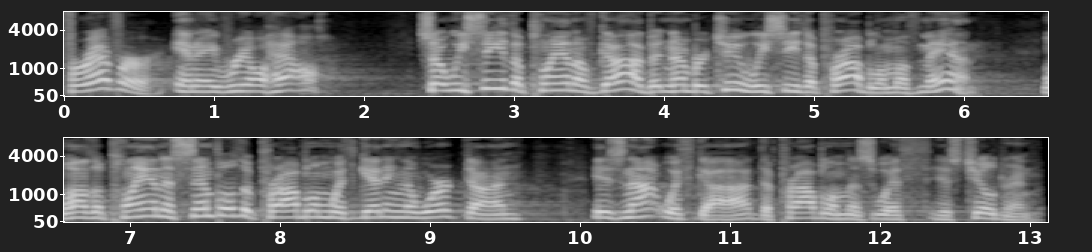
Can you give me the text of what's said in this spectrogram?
forever in a real hell. So we see the plan of God, but number two, we see the problem of man. While the plan is simple, the problem with getting the work done is not with God. The problem is with his children.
